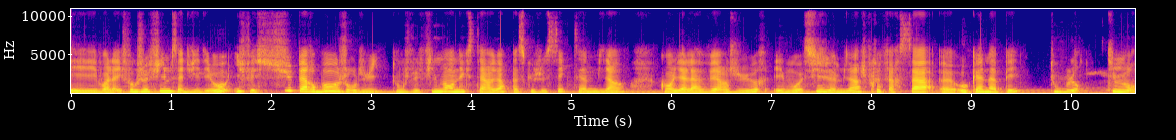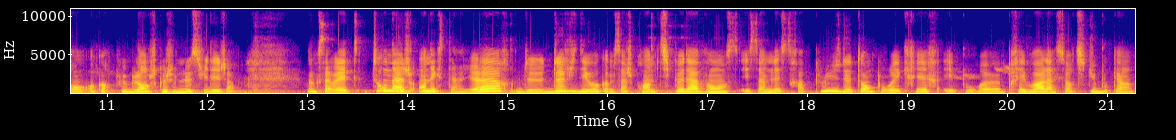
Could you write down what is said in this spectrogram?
et voilà, il faut que je filme cette vidéo. Il fait super beau aujourd'hui, donc je vais filmer en extérieur parce que je sais que tu aimes bien quand il y a la verdure. Et moi aussi j'aime bien, je préfère ça euh, au canapé, tout blanc, qui me rend encore plus blanche que je ne le suis déjà. Donc ça va être tournage en extérieur de deux vidéos, comme ça je prends un petit peu d'avance et ça me laissera plus de temps pour écrire et pour euh, prévoir la sortie du bouquin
